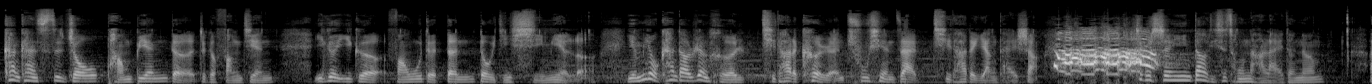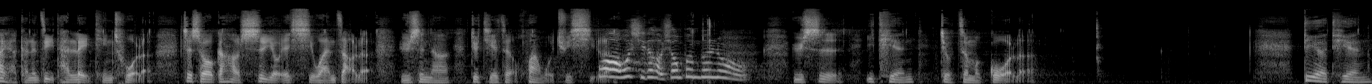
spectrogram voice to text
看看四周旁边的这个房间，一个一个房屋的灯都已经熄灭了，也没有看到任何其他的客人出现在其他的阳台上。这个声音到底是从哪来的呢？哎呀，可能自己太累，听错了。这时候刚好室友也洗完澡了，于是呢，就接着换我去洗了。哇，我洗的好香喷喷哦。于是，一天就这么过了。第二天，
